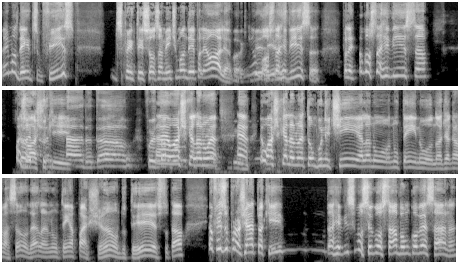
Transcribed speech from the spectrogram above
Aí mandei, fiz, despretensiosamente mandei, falei, olha, Pô, eu beleza. gosto da revista. Falei, eu gosto da revista, mas eu acho que. é, eu acho que ela não é, é. Eu acho que ela não é tão bonitinha, ela não, não tem no, na diagramação dela, não tem a paixão do texto tal. Eu fiz um projeto aqui, da revista. Se você gostar, vamos conversar, né?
